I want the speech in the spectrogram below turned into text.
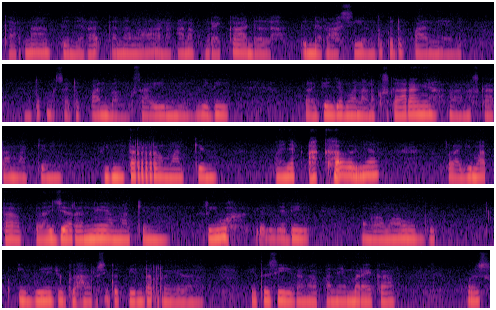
karena genera karena anak-anak mereka adalah generasi untuk ke depannya gitu. untuk masa depan bangsa ini jadi lagi zaman anak sekarang ya anak sekarang makin pinter makin banyak akalnya apalagi mata pelajarannya yang makin riuh gitu jadi mau nggak mau but, ibunya juga harus ikut pinter gitu. Itu sih tanggapannya mereka. Terus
